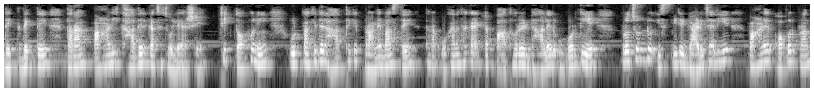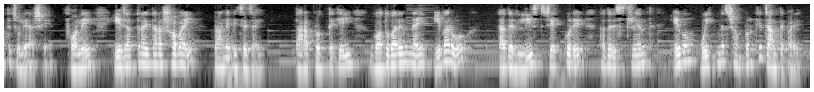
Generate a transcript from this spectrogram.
দেখতে দেখতে তারা পাহাড়ি খাদের কাছে চলে আসে। ঠিক তখনই উট পাখিদের হাত থেকে প্রাণে বাঁচতে তারা ওখানে থাকা একটা পাথরের ঢালের উপর দিয়ে প্রচণ্ড স্পিডে গাড়ি চালিয়ে পাহাড়ের অপর প্রান্তে চলে আসে। ফলে এ যাত্রায় তারা সবাই প্রাণে বেঁচে যায়। তারা প্রত্যেকেই গতবারের ন্যায় এবারও তাদের লিস্ট চেক করে তাদের স্ট্রেংথ এবং উইকনেস সম্পর্কে জানতে পারে।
